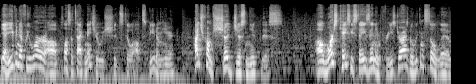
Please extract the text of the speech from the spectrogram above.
Yeah, even if we were uh, plus attack nature, we should still outspeed him here. Hydro Pump should just nuke this. Uh, worst case, he stays in and freeze dries, but we can still live.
